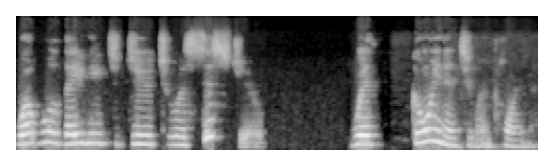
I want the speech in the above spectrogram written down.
what will they need to do to assist you with going into employment.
